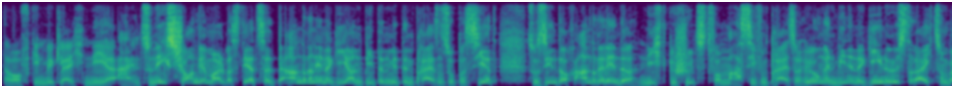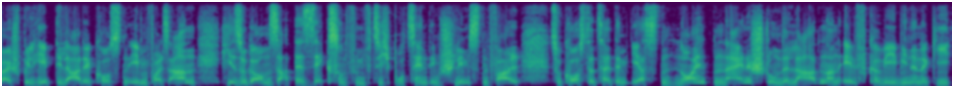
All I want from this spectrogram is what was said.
Darauf gehen wir gleich näher ein. Zunächst schauen wir mal, was derzeit bei anderen Energieanbietern mit den Preisen so passiert. So sind auch andere Länder nicht geschützt vor massiven Preiserhöhungen. Wien Energie in Österreich zum Beispiel hebt die Ladekosten ebenfalls an. Hier sogar um satte 56 Prozent im schlimmsten Fall. So kostet seit dem 1.9. eine Stunde Laden an 11 kW Wien Energie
